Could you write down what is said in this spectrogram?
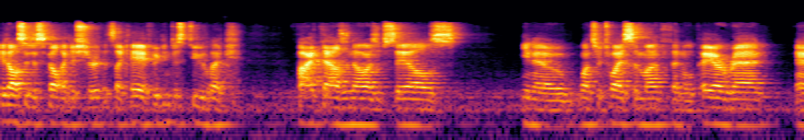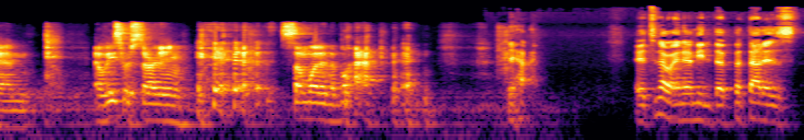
it also just felt like a shirt that's like, hey, if we can just do like five thousand dollars of sales, you know, once or twice a month, then we'll pay our rent, and at least we're starting somewhat in the black. yeah, it's no, and I mean, the, but that is,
